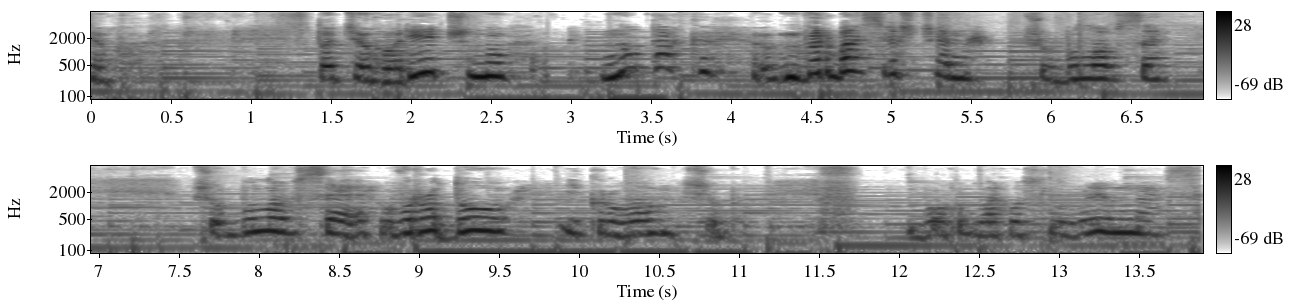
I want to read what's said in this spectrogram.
цього, то цьогорічну. Ну так, верба священна, щоб було все, щоб було все в роду і кругом, щоб Бог благословив нас.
